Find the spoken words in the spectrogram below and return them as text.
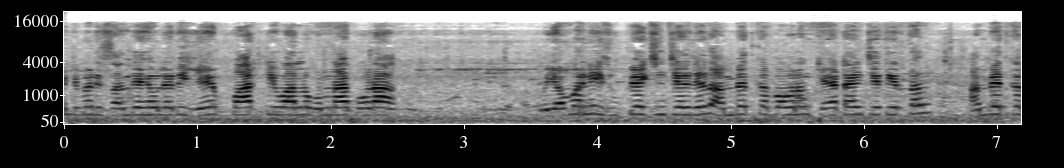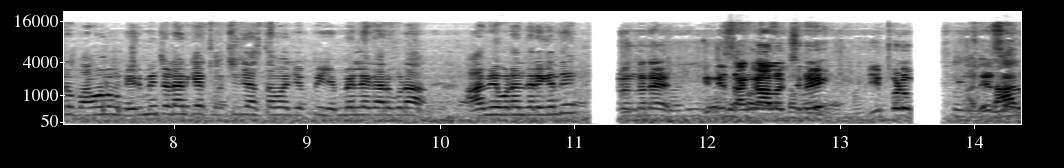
ఎటువంటి సందేహం లేదు. ఏ పార్టీ వాళ్ళు ఉన్నా కూడా ఎవరిని ఉపేక్షించేది లేదు. అంబేద్కర్ భవనం కేటాయించే తీర్థం అంబేద్కర్ భవనం నిర్మించడానికే కృషి చేస్తామని చెప్పి ఎమ్మెల్యే గారు కూడా హామీ ఇవ్వడం జరిగింది. ఇన్ని సంఘాలు వచ్చినాయి. ఇప్పుడు అదే సార్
